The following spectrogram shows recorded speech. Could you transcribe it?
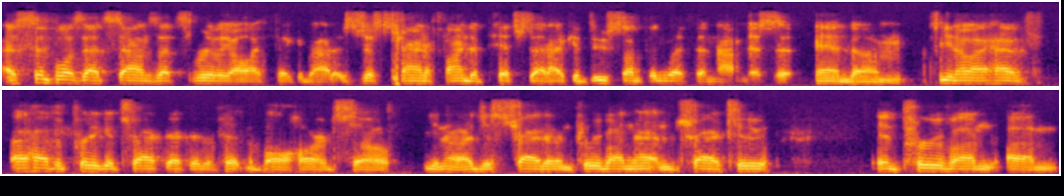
as simple as that sounds, that's really all I think about is just trying to find a pitch that I could do something with and not miss it. And um, you know, I have I have a pretty good track record of hitting the ball hard, so you know, I just try to improve on that and try to improve on um,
